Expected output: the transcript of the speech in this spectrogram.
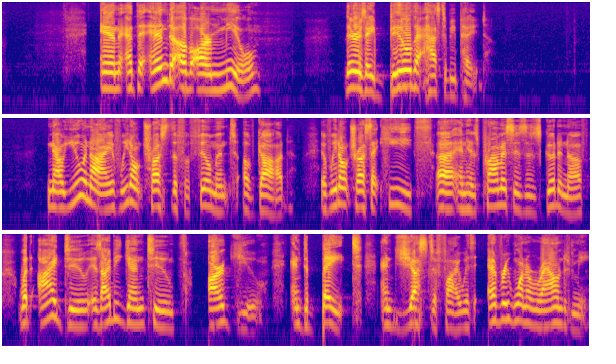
And at the end of our meal, there is a bill that has to be paid. Now, you and I, if we don't trust the fulfillment of God, if we don't trust that He uh, and His promises is good enough, what I do is I begin to argue and debate and justify with everyone around me.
